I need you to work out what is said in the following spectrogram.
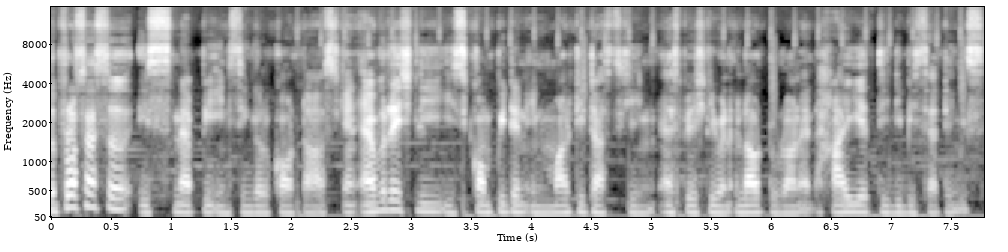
The processor is snappy in single core tasks and averagely is competent in multitasking, especially when allowed to run at higher TDP settings.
